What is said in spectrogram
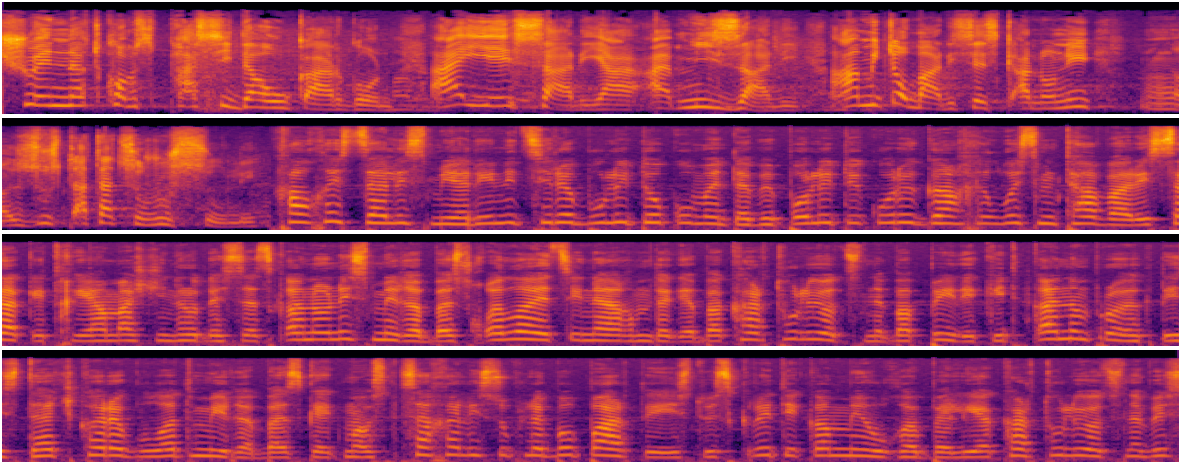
ჩვენ ნათქვამს ფასი დაუკარგონ. აი ეს არის მიზანი. ამიტომ არის ეს კანონი ზუსტადაც რუსული. ხალხის ძალის მიერ ინიცირებული დოკუმენტები პოლიტიკური განხილვის მთავარი საკითხია, მაშინ როდესაც კანონის მიღებას ყველა ეწინა წინააღმდეგება ქართული ოცნება პირიქით კანონპროექტის დაჩქარებულად მიღებას გეგმავს. სახელისუფლებო პარტიისთვის კრიტიკა მიუღებელია ქართული ოცნების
